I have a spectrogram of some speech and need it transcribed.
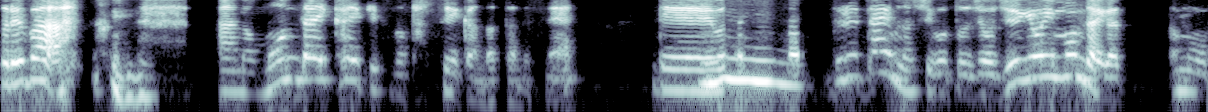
それは、あの、問題解決の達成感だったんですね。で、私うんのフルタイムの仕事上、従業員問題がもう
